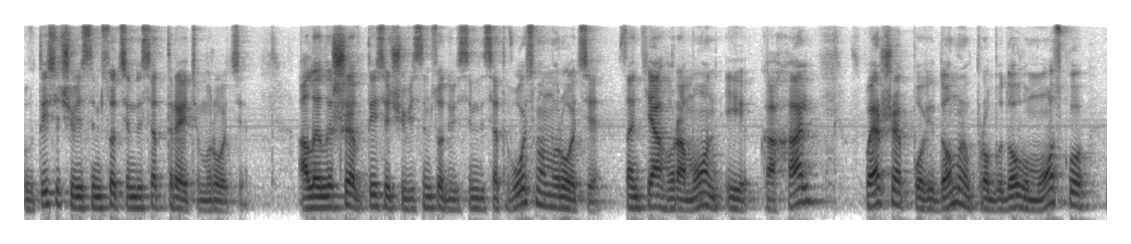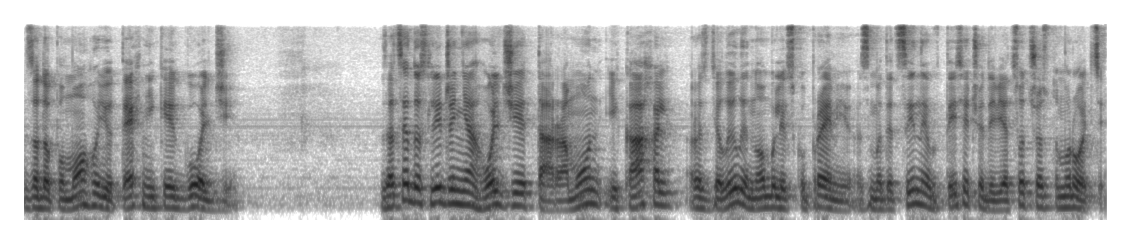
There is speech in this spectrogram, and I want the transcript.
в 1873 році. Але лише в 1888 році Сантьяго Рамон і Кахаль вперше повідомив про будову мозку за допомогою техніки Гольджі. За це дослідження Гольджі та Рамон і Кахаль розділили Нобелівську премію з медицини в 1906 році.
